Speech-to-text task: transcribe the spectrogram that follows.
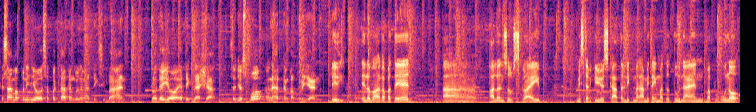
kasama po ninyo sa pagtatanggol ng ating simbahan. Prodeo et Ecclesia. Sa Diyos po ang lahat ng kapurian. Hey, Hello mga kapatid. Ah, follow and subscribe. Mr. Curious Catholic, marami tayong matutunan, mapupuno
